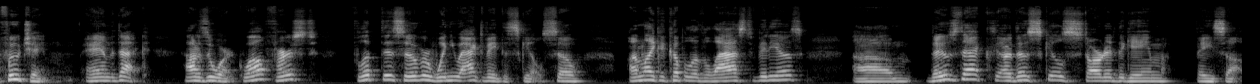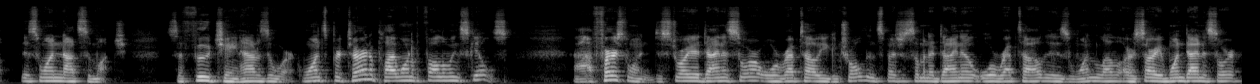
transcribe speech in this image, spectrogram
food chain and the deck. How does it work? Well, first, flip this over when you activate the skills. So, unlike a couple of the last videos, um, those deck or those skills started the game face up. This one, not so much. So, food chain, how does it work? Once per turn, apply one of the following skills. Uh, first one, destroy a dinosaur or reptile you control, then special summon a dino or reptile that is one level, or sorry, one dinosaur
